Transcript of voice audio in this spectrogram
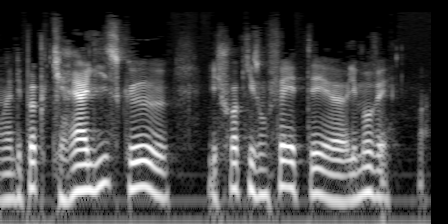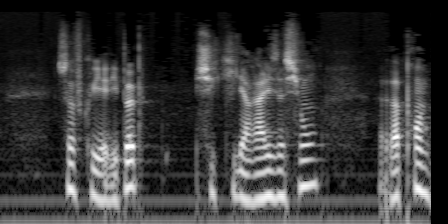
on a des peuples qui réalisent que les choix qu'ils ont faits étaient euh, les mauvais. Sauf qu'il y a des peuples chez qui la réalisation va prendre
